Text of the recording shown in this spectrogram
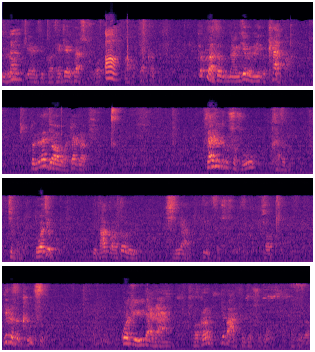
嗯，就是刚才这一段说，啊啊，这个是俺们这个人一个看法。总的来讲，我觉得三十这个说书还是进步了，多进步了，比他刚到了西安第一次说书一个是口齿，过去有点燃，我跟一般同学说过，他说个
